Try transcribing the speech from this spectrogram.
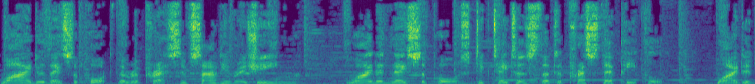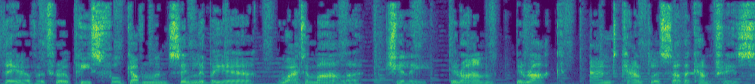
Why do they support the repressive Saudi regime? Why did they support dictators that oppress their people? Why did they overthrow peaceful governments in Libya, Guatemala, Chile, Iran, Iraq, and countless other countries?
